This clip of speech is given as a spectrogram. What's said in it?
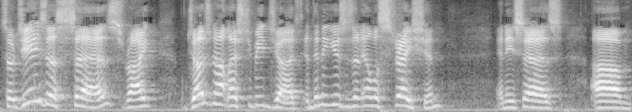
So Jesus says, right, judge not lest you be judged. And then he uses an illustration and he says, um,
